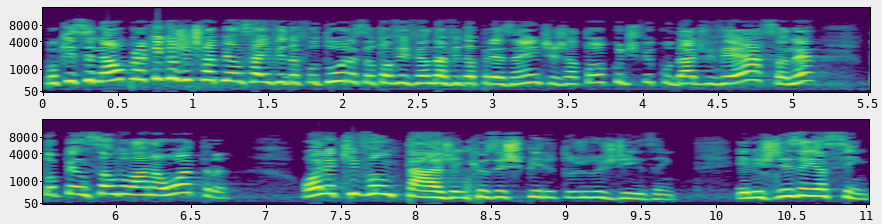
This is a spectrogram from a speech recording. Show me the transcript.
Porque senão, para que, que a gente vai pensar em vida futura se eu estou vivendo a vida presente? Já estou com dificuldade de viver essa, né? Estou pensando lá na outra. Olha que vantagem que os espíritos nos dizem. Eles dizem assim:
